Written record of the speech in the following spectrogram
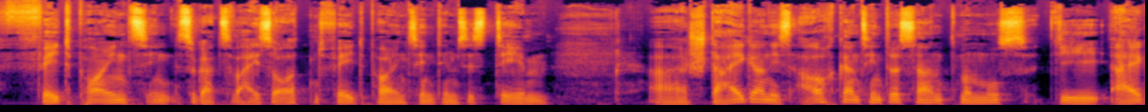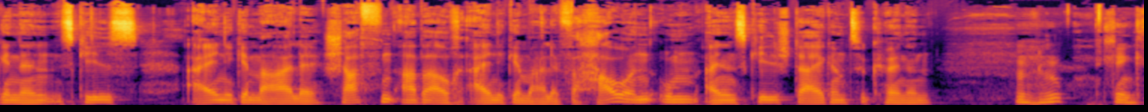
Fate Points, in, sogar zwei Sorten Fate Points in dem System. Äh, steigern ist auch ganz interessant. Man muss die eigenen Skills einige Male schaffen, aber auch einige Male verhauen, um einen Skill steigern zu können. Mhm. Klingt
